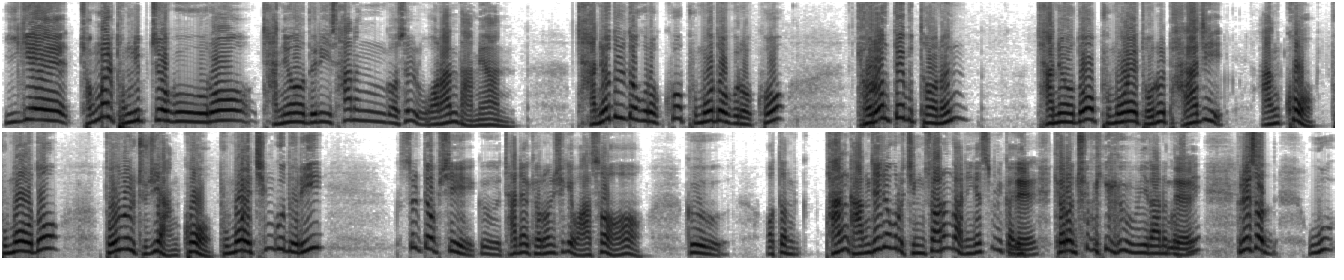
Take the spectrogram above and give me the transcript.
이게 정말 독립적으로 자녀들이 사는 것을 원한다면 자녀들도 그렇고 부모도 그렇고 결혼 때부터는 자녀도 부모의 돈을 바라지 않고 부모도 돈을 주지 않고 부모의 친구들이 쓸데없이 그 자녀 결혼식에 와서 그 어떤 반강제적으로 징수하는 거 아니겠습니까? 네. 결혼 축의금이라는 네. 것이. 그래서 우,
